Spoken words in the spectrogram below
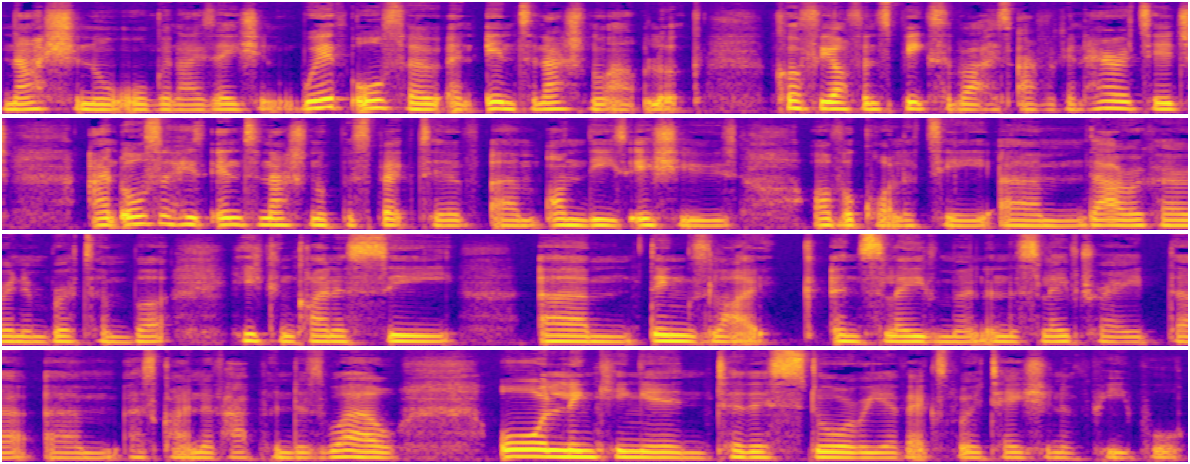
national organization with also an international outlook. Cuffay often speaks about his African heritage and also his international perspective um, on these issues of equality um, that are occurring in Britain, but he can kind of see um, things like enslavement and the slave trade that um, has kind of happened as well, all linking in to this story of exploitation of people.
